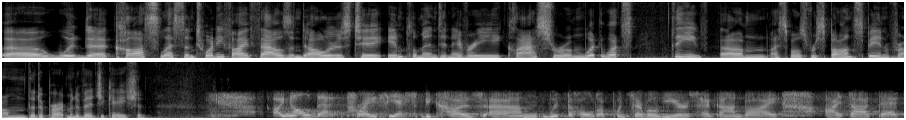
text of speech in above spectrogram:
uh, would uh, cost less than $25,000 to implement in every classroom. What, what's the, um, I suppose, response been from the Department of Education? I know that price, yes, because um, with the holdup, when several years had gone by, I thought that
